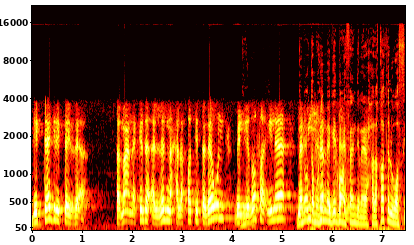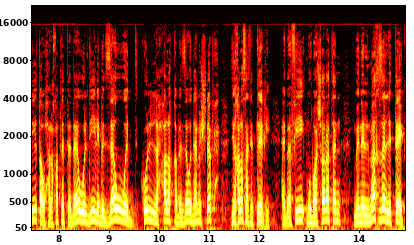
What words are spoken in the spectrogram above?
للتاجر التجزئة. فمعنى كده قللنا حلقات التداول بالإضافة إلى ما نقطة مهمة جدا يا فندم الحلقات الوسيطة وحلقات التداول دي اللي بتزود كل حلقة بتزود هامش ربح دي خلاص هتتلغي هيبقى في مباشرة من المخزن للتاجر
